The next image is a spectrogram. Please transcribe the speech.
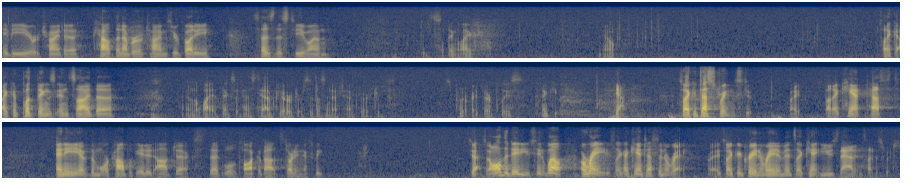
maybe you're trying to count the number of times your buddy says this to you on something like, know, it's like I can put things inside the, I don't know why it thinks it has tab characters. It doesn't have tab characters. Just put it right there, please. Thank you. Yeah. So I can test strings too, right? But I can't test any of the more complicated objects that we'll talk about starting next week. So yeah, so all the data you've seen, well, arrays, like I can't test an array, right? So I could create an array of ints, I can't use that inside a switch.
